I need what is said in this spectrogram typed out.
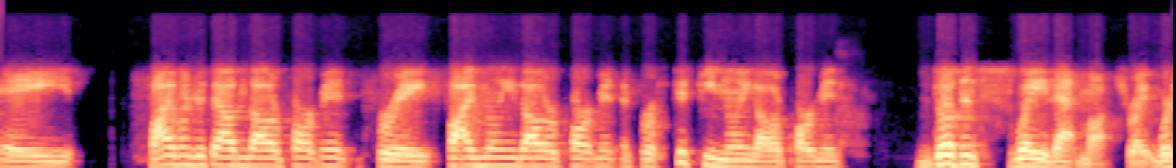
a $500,000 apartment, for a $5 million apartment, and for a $15 million apartment doesn't sway that much, right? We're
